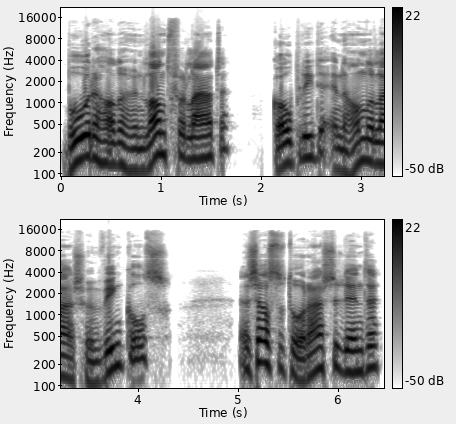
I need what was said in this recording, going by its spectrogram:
Boeren hadden hun land verlaten, kooplieden en handelaars hun winkels, en zelfs de Torah-studenten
